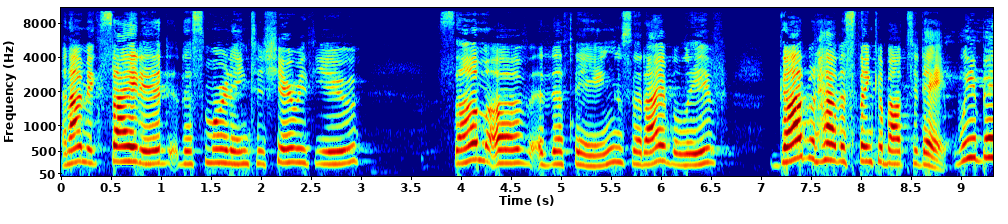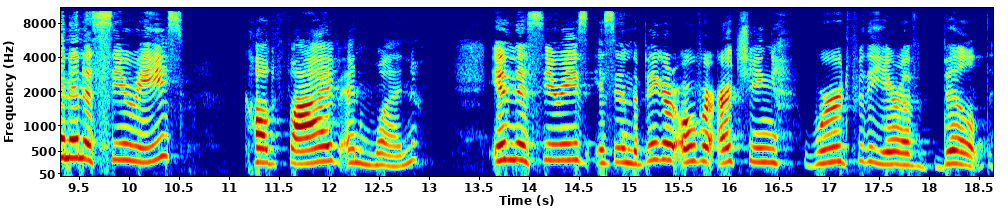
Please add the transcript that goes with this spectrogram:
and I'm excited this morning to share with you some of the things that I believe God would have us think about today. We've been in a series called Five and One. In this series is in the bigger overarching word for the year of build.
